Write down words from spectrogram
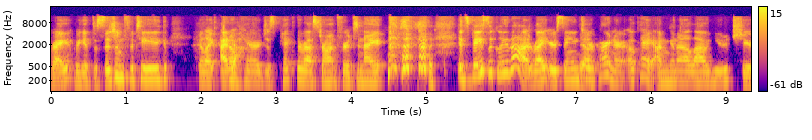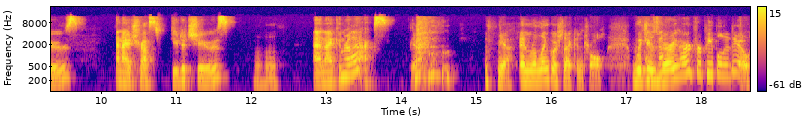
right? We get decision fatigue. You're like, I don't yeah. care, just pick the restaurant for tonight. it's basically that, right? You're saying to yeah. your partner, okay, I'm going to allow you to choose, and I trust you to choose, mm-hmm. and I can relax. Yeah. yeah and relinquish that control which exactly. is very hard for people to do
